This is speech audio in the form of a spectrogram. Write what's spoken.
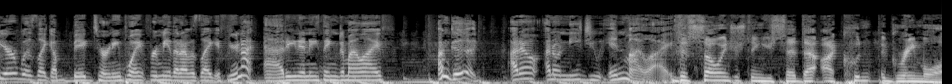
year was like a big turning point for me that I was like, if you're not adding anything to my life, I'm good. I don't. I don't need you in my life. That's so interesting you said that. I couldn't agree more.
